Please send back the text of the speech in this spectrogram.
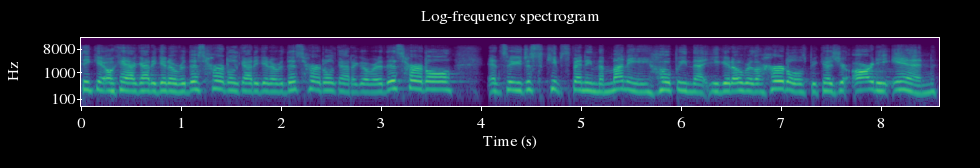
thinking, okay, I got to get over this hurdle, got to get over this hurdle, got to go over this hurdle. And so you just keep spending the money hoping that you get over the hurdles because you're already in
